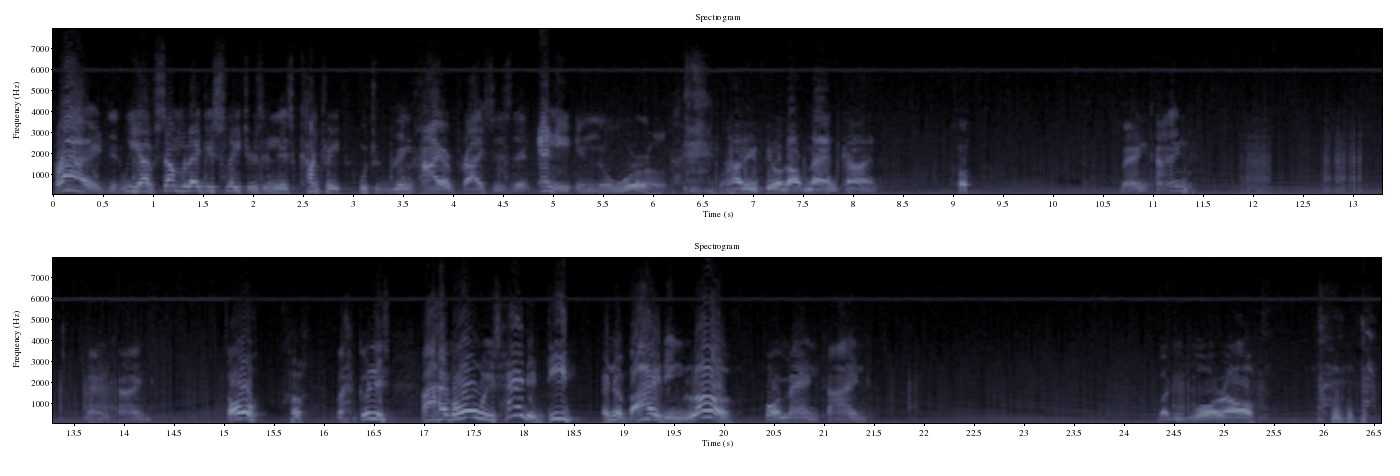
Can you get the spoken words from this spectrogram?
pride that we have some legislatures in this country which would bring higher prices than any in the world. How do you feel about mankind? Oh, mankind? Mankind? Oh, oh, my goodness, I have always had a deep and abiding love for mankind. But it wore off.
